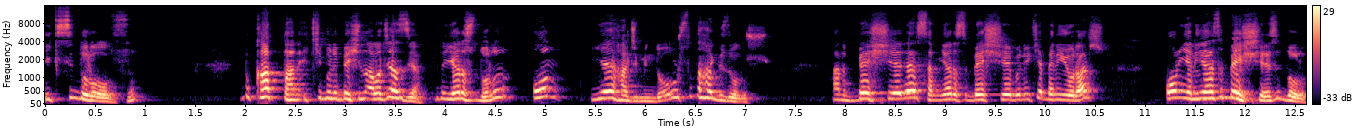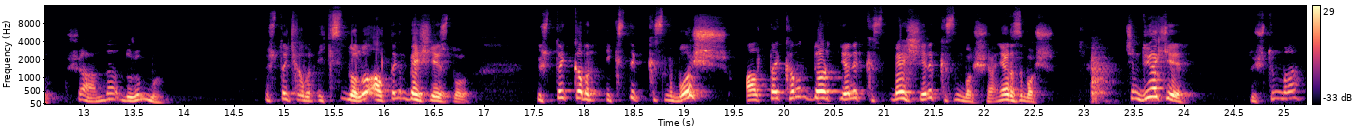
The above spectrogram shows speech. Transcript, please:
X'i dolu olsun. Bu kaptan 2 bölü 5'ini alacağız ya. Bir de yarısı dolu. 10 y hacminde olursa daha güzel olur. Hani 5y dersem yarısı 5y bölü 2 beni yorar. 10 y'nin yarısı 5y'si dolu. Şu anda durum bu. Üstteki kabın x'i dolu, alttaki 5y'si dolu. Üstteki kabın x'lik kısmı boş, alttaki kabın 4 y'lik kısmı, 5 y'lik kısmı boş şu an. Yarısı boş. Şimdi diyor ki, düştün mü lan?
